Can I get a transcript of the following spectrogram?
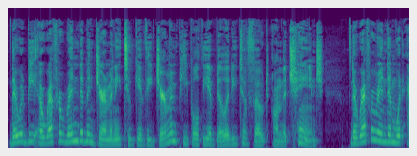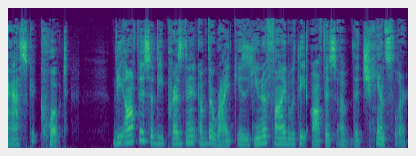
there would be a referendum in Germany to give the German people the ability to vote on the change. The referendum would ask, quote, The office of the President of the Reich is unified with the office of the Chancellor.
